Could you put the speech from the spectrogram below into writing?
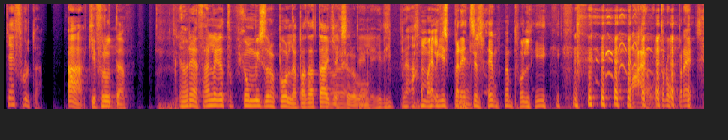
Και φρούτα. Α, και φρούτα. Ωραία, θα έλεγα το πιο μίζωρο απ' όλα. Πατατάκια, Ωραία, ξέρω εγώ. τέλεια. Γιατί άμα έλεγες πρέτσελ θα ήμουν πολύ. Wow, τρώω πρέτσελ.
